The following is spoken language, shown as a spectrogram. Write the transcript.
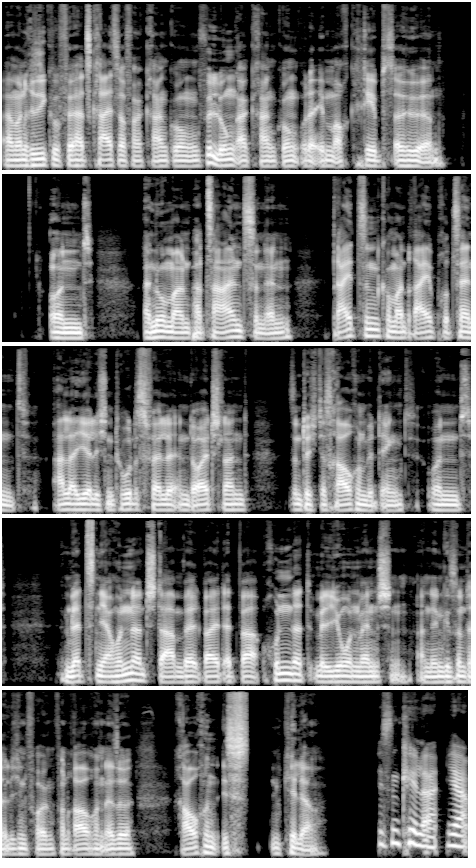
äh, mein Risiko für Herz-Kreislauf-Erkrankungen, für Lungenerkrankungen oder eben auch Krebs erhöhe. Und äh, nur mal ein paar Zahlen zu nennen, 13,3 Prozent aller jährlichen Todesfälle in Deutschland sind durch das Rauchen bedingt. Und im letzten Jahrhundert starben weltweit etwa 100 Millionen Menschen an den gesundheitlichen Folgen von Rauchen. Also Rauchen ist ein Killer. Ist ein Killer, ja.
